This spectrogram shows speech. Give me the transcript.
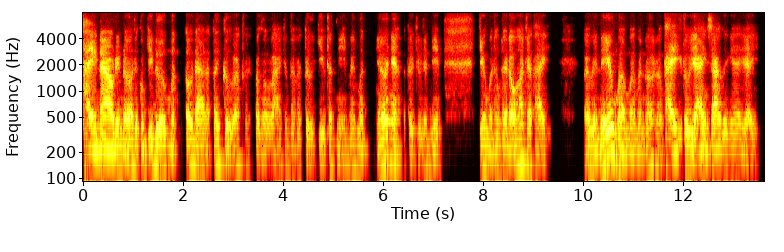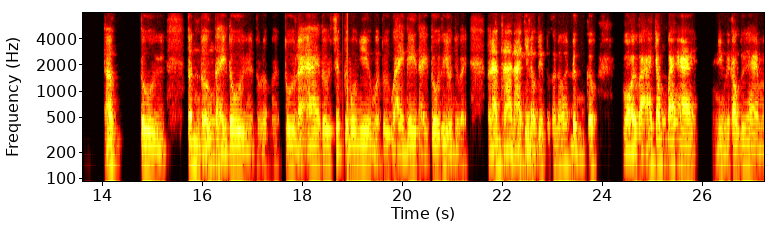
thầy nào đi nữa thì cũng chỉ đưa mình tối đa là tới cửa thôi còn còn lại chúng ta phải tự chịu trách nhiệm với mình. Nhớ nha tự chịu trách nhiệm chứ mình không thể đổ hết cho thầy. Bởi vì nếu mà mà mình nói rằng thầy tôi dạy làm sao tôi nghe vậy? Không tôi tin tưởng thầy tôi tôi, tôi là ai? Tôi sức tôi bao nhiêu mà tôi hoài nghi thầy tôi? Ví dụ như vậy. Tôi đã nãy, nãy chị đầu tiên tôi có nói đừng có vội vã chống bán ai. Nhưng cái câu thứ hai mà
